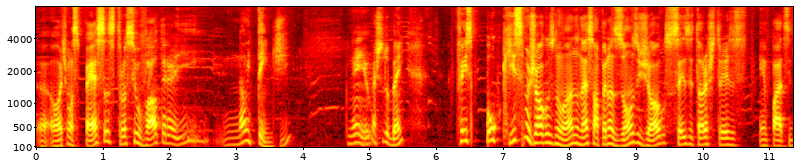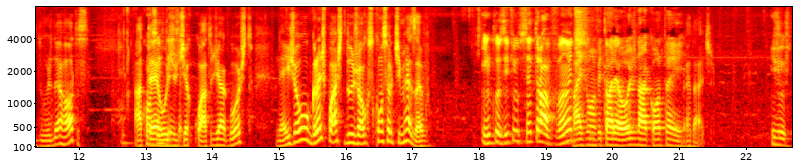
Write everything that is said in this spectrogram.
eh, ótimas peças. Trouxe o Walter aí, não entendi, Nem eu. mas tudo bem. Fez pouquíssimos jogos no ano, né? São apenas 11 jogos, 6 vitórias, 3 empates e 2 derrotas. Até certeza. hoje, dia 4 de agosto, né? E jogou grande parte dos jogos com seu time reserva. Inclusive o centroavante. Mais uma vitória hoje na conta aí. Verdade. Justo.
